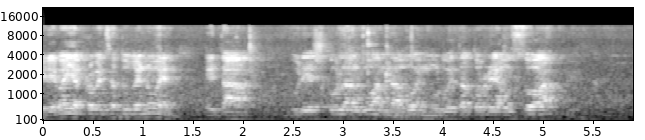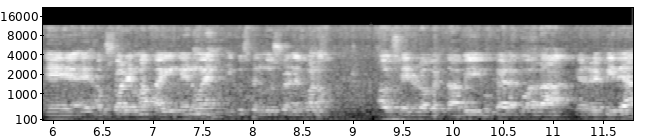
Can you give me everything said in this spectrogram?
ere bai aprobetsatu genuen, eta gure eskola alboan dagoen murueta torre auzoa, e, auzoaren mapa egin genuen, ikusten duzuen ez, bueno, hau zeiruro eta bi bukaerakoa da errepidea,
